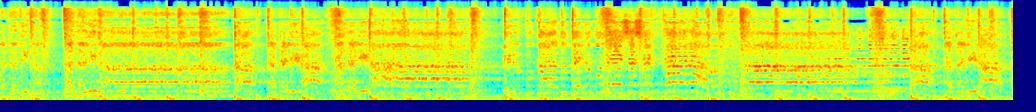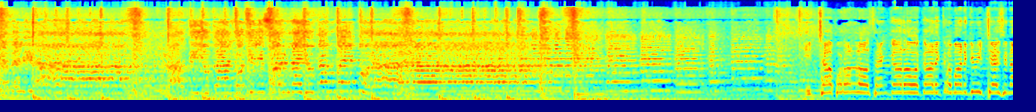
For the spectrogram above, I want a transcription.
కదలిరా కదలిరా. ఇచ్చాపురంలో శంకారావ కార్యక్రమానికి విచ్చేసిన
